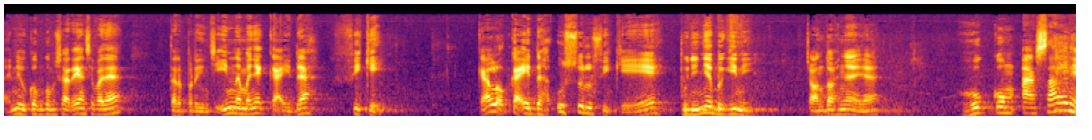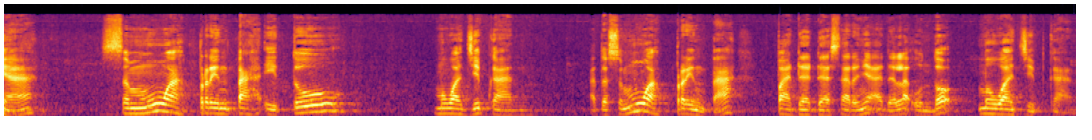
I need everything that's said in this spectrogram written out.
Nah, ini hukum-hukum syariah yang sifatnya terperinci. Ini namanya kaidah fikih. Kalau kaidah usul fikih bunyinya begini. Contohnya ya. Hukum asalnya semua perintah itu mewajibkan atau semua perintah pada dasarnya adalah untuk mewajibkan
